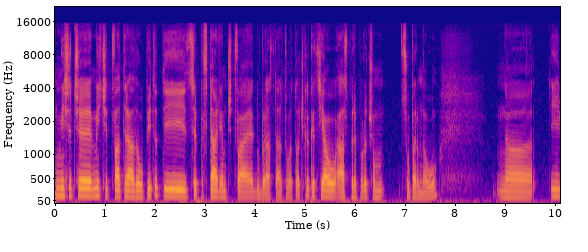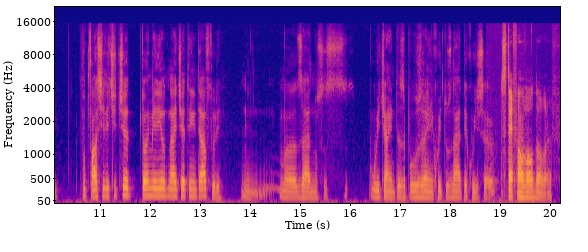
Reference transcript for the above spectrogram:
мисля, че, мисля, че това трябва да опитат и се повтарям, че това е добра стартова точка. Като цяло аз препоръчвам супер много. А, и по това си личи, че той ми е един от най-четените автори. М, заедно с обичайните заподозрени, които знаете кои са Стефан Валдобрев.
